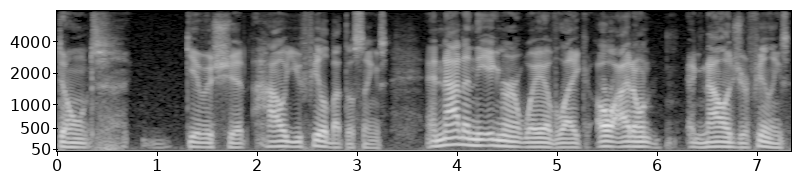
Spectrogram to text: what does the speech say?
don't give a shit how you feel about those things. And not in the ignorant way of like, oh, I don't acknowledge your feelings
